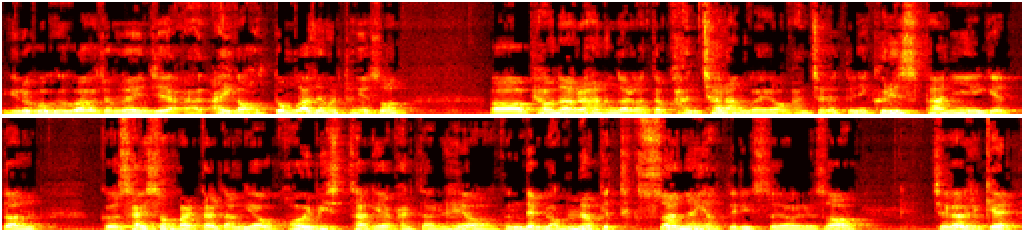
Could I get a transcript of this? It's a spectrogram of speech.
그리고 그 과정에 이제 아이가 어떤 과정을 통해서 어, 변화를 하는가를 갖다 관찰한 거예요. 관찰했더니 그린스판이 얘기했던 그 사회성 발달 단계하고 거의 비슷하게 발달을 해요. 근데 몇몇 개 특수한 영역들이 있어요. 그래서 제가 그렇게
